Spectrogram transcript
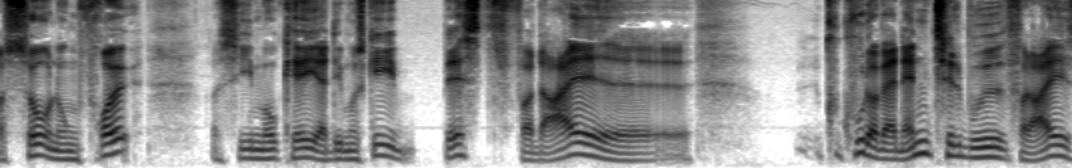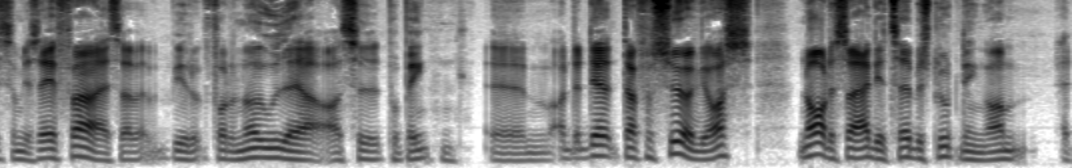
at så nogle frø, og sige, okay, er det måske bedst for dig, øh, kunne der være en anden tilbud for dig, som jeg sagde før, altså får du noget ud af at sidde på bænken? Øhm, og der, der forsøger vi også, når det så er, at vi har taget beslutningen om, at,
